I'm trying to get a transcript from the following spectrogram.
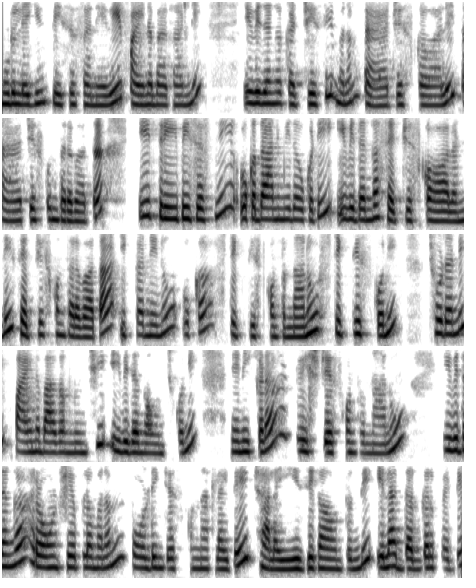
మూడు లెగింగ్ పీసెస్ అనేవి పైన భాగాన్ని ఈ విధంగా కట్ చేసి మనం తయారు చేసుకోవాలి. తయారు చేసుకున్న తర్వాత ఈ 3 పీసెస్‌ని ఒక దాని మీద ఒకటి ఈ విధంగా సెట్ చేసుకోవాలండి. సెట్ చేసుకున్న తర్వాత ఇక్కడ నేను ఒక స్టిక్ తీసుకుంటున్నాను. స్టిక్ తీసుకొని చూడండి పైన భాగం నుంచి ఈ విధంగా ఉంచుకొని నేను ఇక్కడ ట్విస్ట్ చేసుకుంటున్నాను. ఈ విధంగా రౌండ్ షేప్లో మనం ఫోల్డింగ్ చేసుకున్నట్లయితే చాలా ఈజీగా ఉంటుంది. ఇలా దగ్గర పెట్టి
